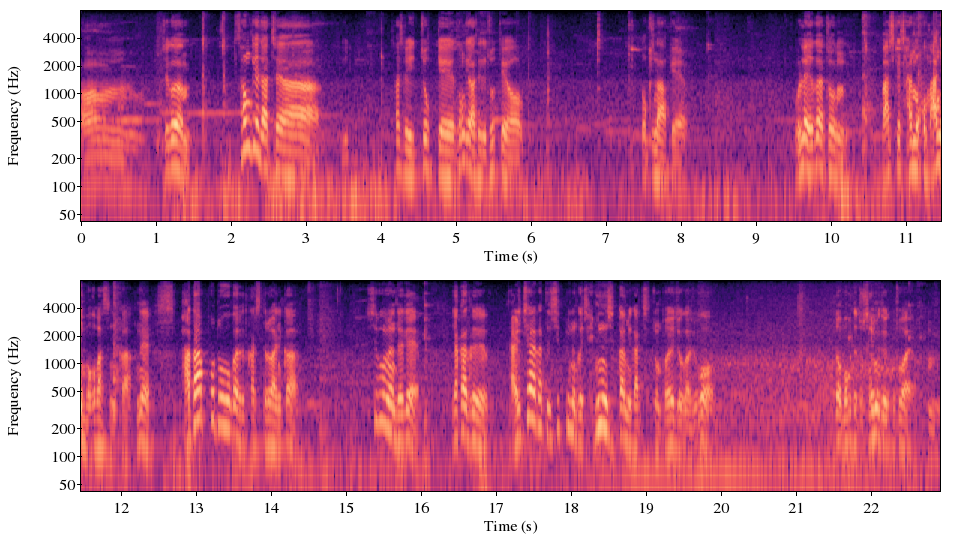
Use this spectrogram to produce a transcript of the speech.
음, 지금 성게 자체야 이- 사실 이쪽 게 성게가 되게 좋대요. 오키나와 게 원래 얘가 좀 맛있게 잘 먹고 많이 먹어봤으니까. 근데 바다 포도가 이렇게 같이 들어가니까 씹으면 되게 약간 그 날치알 같은 씹히는 그 재밌는 식감이 같이 좀 더해져 가지고 또 먹을 때 좀 재미도 있고 좋아요. 음.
